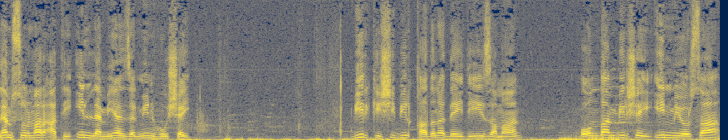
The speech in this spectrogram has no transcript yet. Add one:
lemsul mar'ati in lem yenzel minhu şey bir kişi bir kadına değdiği zaman ondan bir şey inmiyorsa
